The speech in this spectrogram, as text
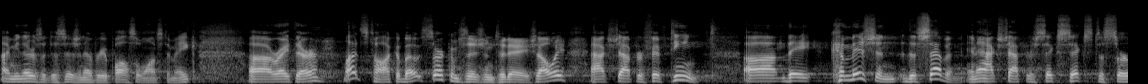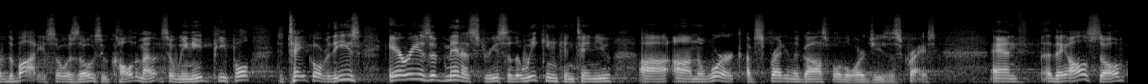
I mean, there's a decision every apostle wants to make uh, right there. Let's talk about circumcision today, shall we? Acts chapter 15 uh, they commissioned the seven in Acts chapter 6 6 to serve the body. So it was those who called them out. So we need people to take over these areas of ministry so that we can continue uh, on the work of spreading the gospel of the Lord Jesus Christ. And they also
